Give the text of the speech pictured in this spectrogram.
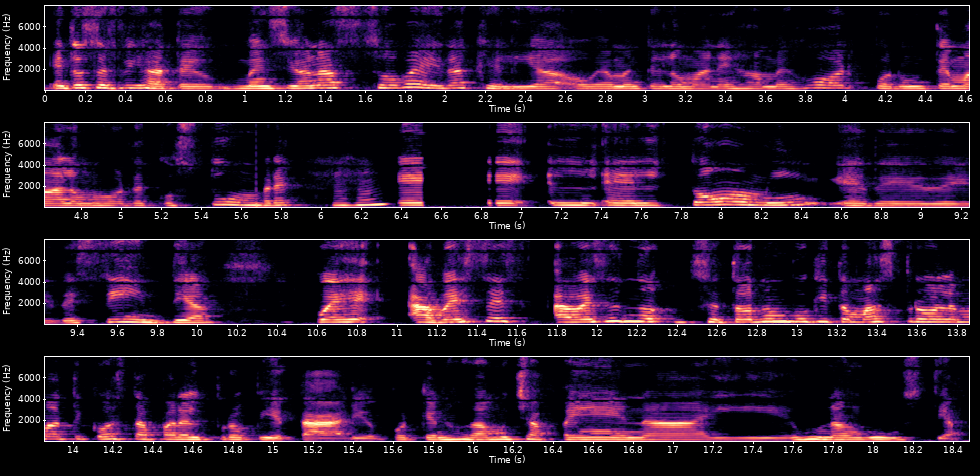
Entonces, fíjate, mencionas Sobeida, que Lía obviamente lo maneja mejor por un tema a lo mejor de costumbre. Eh, eh, el, Tommy eh, de, de, de Cintia pues a veces, a veces no, se torna un poquito más problemático hasta para el propietario, porque nos da mucha pena y es una angustia.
